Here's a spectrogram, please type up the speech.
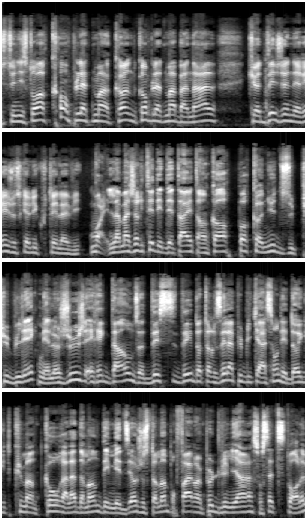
C'est une histoire complètement conne, complètement banale, que dégénérée jusqu'à lui coûter la vie. Ouais, la majorité des détails est encore pas connus du public, mais le juge Eric Downs a décidé d'autoriser la publication des documents de cours à la demande des médias, justement pour faire un peu de lumière sur cette histoire-là,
